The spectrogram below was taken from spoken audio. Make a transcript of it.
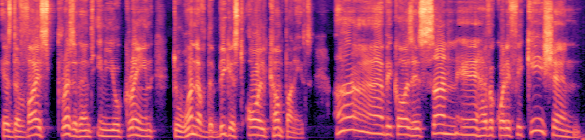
is the vice president in Ukraine to one of the biggest oil companies. Ah, because his son uh, have a qualification.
